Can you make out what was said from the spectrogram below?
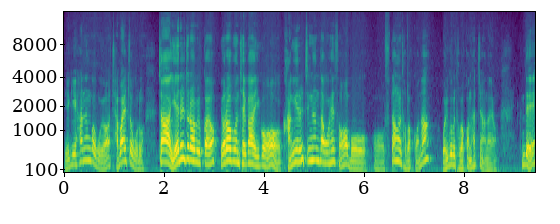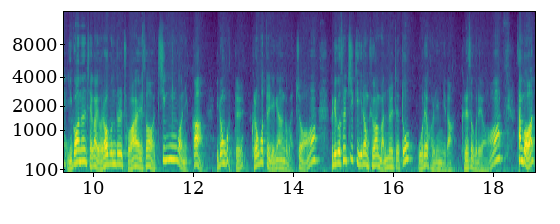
얘기하는 거고요. 자발적으로. 자, 예를 들어 볼까요? 여러분, 제가 이거 강의를 찍는다고 해서 뭐, 어, 수당을 더 받거나 월급을 더 받거나 하지 않아요. 근데 이거는 제가 여러분들을 좋아해서 찍은 거니까 이런 것들, 그런 것들 얘기하는 거 맞죠? 그리고 솔직히 이런 교환 만들 때도 오래 걸립니다. 그래서 그래요. 3번,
